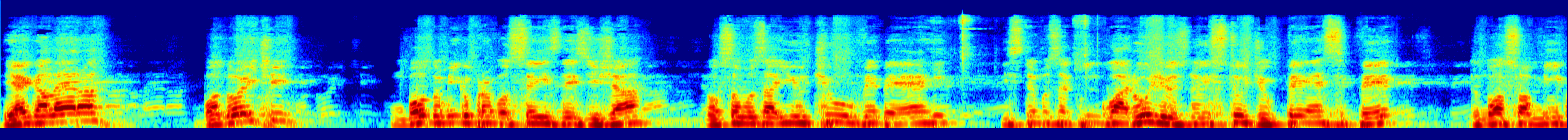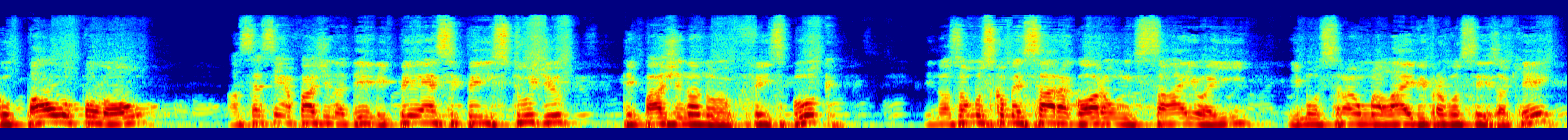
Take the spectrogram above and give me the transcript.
E aí, galera, boa noite. Um bom domingo para vocês desde já. Nós somos a YouTube VBR. Estamos aqui em Guarulhos, no estúdio PSP, do nosso amigo Paulo Polon. Acessem a página dele, PSP Studio. Tem página no Facebook. E nós vamos começar agora um ensaio aí e mostrar uma live para vocês, ok?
